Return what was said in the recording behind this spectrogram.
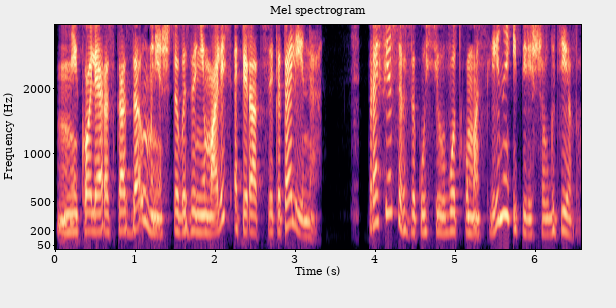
«Николя рассказал мне, что вы занимались операцией Каталина». Профессор закусил водку маслины и перешел к делу.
